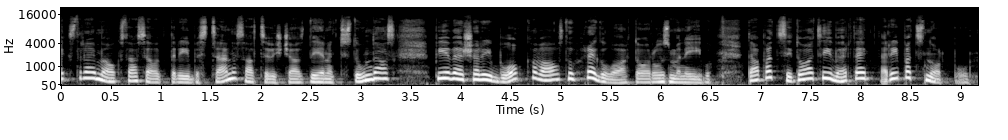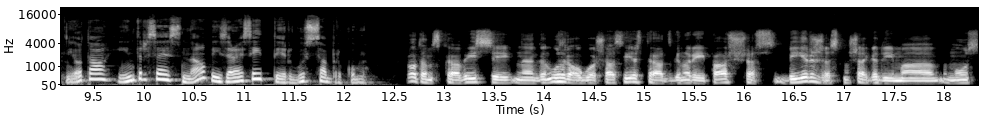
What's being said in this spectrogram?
ekstrēma augstās elektrības cenas atsevišķās diennakts stundās pievērš arī bloka valstu regulātoru uzmanību. Tāpat situāciju vērtē arī pats Nordpūl, jo tā interesēs nav izraisīt tirgus sabrukumu. Protams, ka visi gan uzraugošās iestādes, gan arī pašas biržas, nu šajā gadījumā mūs,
